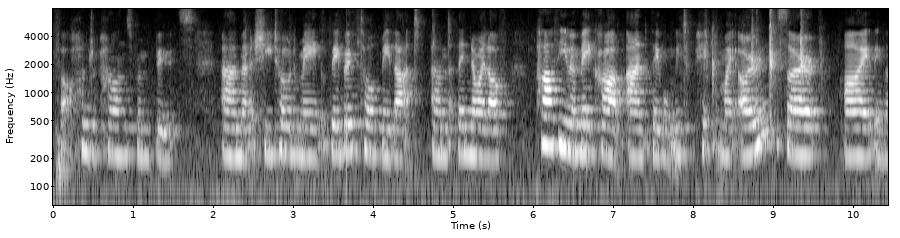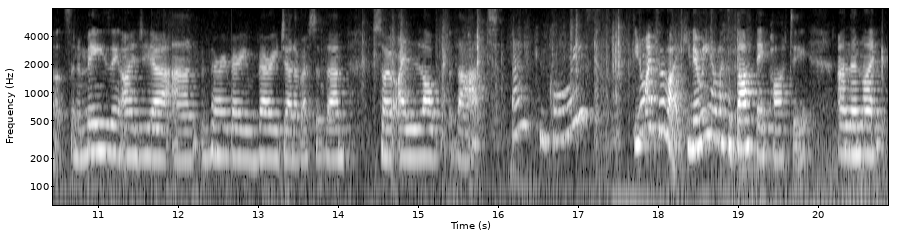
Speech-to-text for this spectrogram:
for £100 from Boots. Um, she told me, they both told me that um, they know I love perfume and makeup and they want me to pick my own. So I think that's an amazing idea and very, very, very generous of them. So I love that. Thank you guys. You know what I feel like? You know when you have like a birthday party and then like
